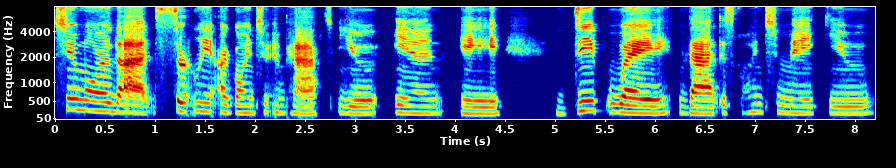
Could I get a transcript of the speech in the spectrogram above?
Two more that certainly are going to impact you in a deep way that is going to make you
